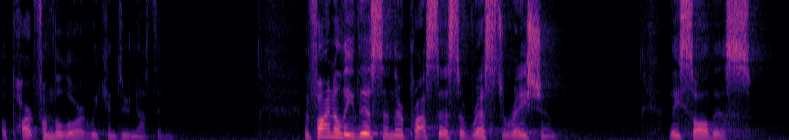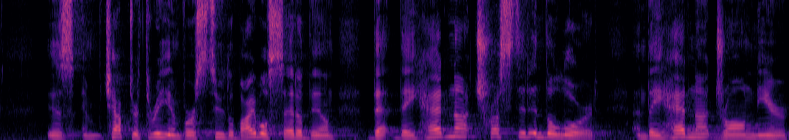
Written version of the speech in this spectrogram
Apart from the Lord, we can do nothing. And finally, this in their process of restoration, they saw this. Is in chapter 3 and verse 2, the Bible said of them that they had not trusted in the Lord and they had not drawn near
